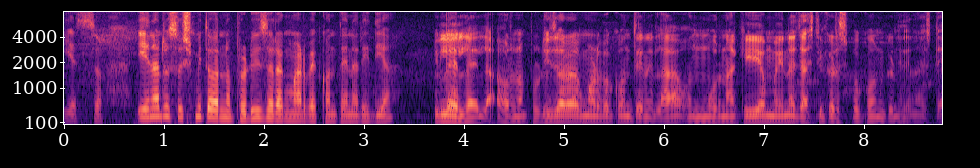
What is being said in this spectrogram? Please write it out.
ಎಸ್ ಏನಾದರೂ ಸುಶ್ಮಿತ್ ಅವ್ರನ್ನ ಪ್ರೊಡ್ಯೂಸರ್ ಆಗಿ ಮಾಡಬೇಕು ಅಂತ ಏನಾರು ಇದೆಯಾ? ಇಲ್ಲ ಇಲ್ಲ ಇಲ್ಲ. ಅವ್ರನ್ನ ಪ್ರೊಡ್ಯೂಸರ್ ಆಗಿ ಮಾಡಬೇಕು ಅಂತೇನಿಲ್ಲ ಒಂದು ಮೂರು ನಾಲ್ಕು ಇ ಎಂ ಐನ ಜಾಸ್ತಿ ಕಳಿಸ್ಬೇಕು ಅಂದ್ಕೊಂಡಿದ್ದೀನಿ ಅಷ್ಟೇ.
